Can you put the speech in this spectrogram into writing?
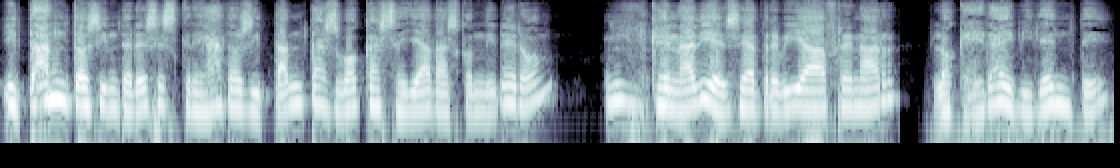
y tantos intereses creados y tantas bocas selladas con dinero, que nadie se atrevía a frenar lo que era evidente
